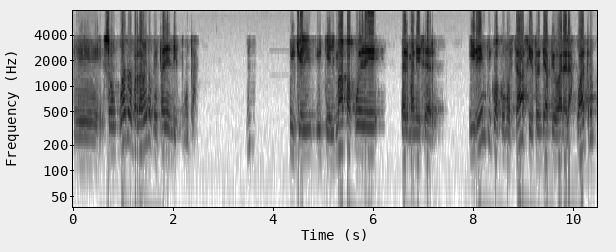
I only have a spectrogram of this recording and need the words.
eh, son cuatro departamentos que están en disputa el, y que el mapa puede permanecer idéntico a como está si el Frente Amplio gana las cuatro,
